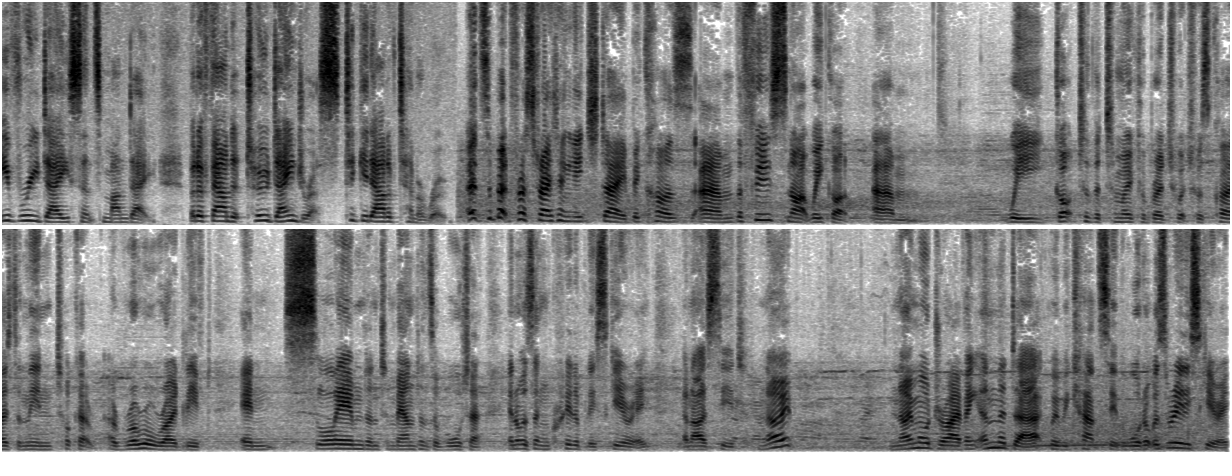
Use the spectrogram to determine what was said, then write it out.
every day since Monday, but have found it too dangerous to get out of Timaru. It's a bit frustrating each day because um, the first night we got. Um, we got to the Temuka Bridge, which was closed, and then took a, a rural road left and slammed into mountains of water, and it was incredibly scary. And I said, "No, no more driving in the dark where we can't see the water. It was really scary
